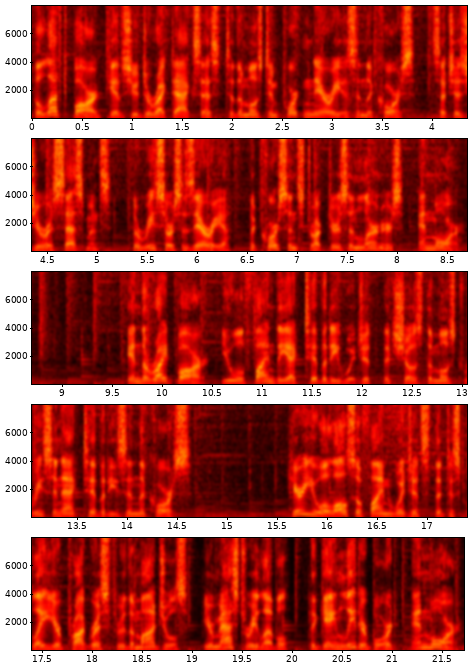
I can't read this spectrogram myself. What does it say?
The left bar gives you direct access to the most important areas in the course, such as your assessments, the resources area, the course instructors and learners, and more. In the right bar, you will find the activity widget that shows the most recent activities in the course. Here you will also find widgets that display your progress through the modules, your mastery level, the game leaderboard, and more.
